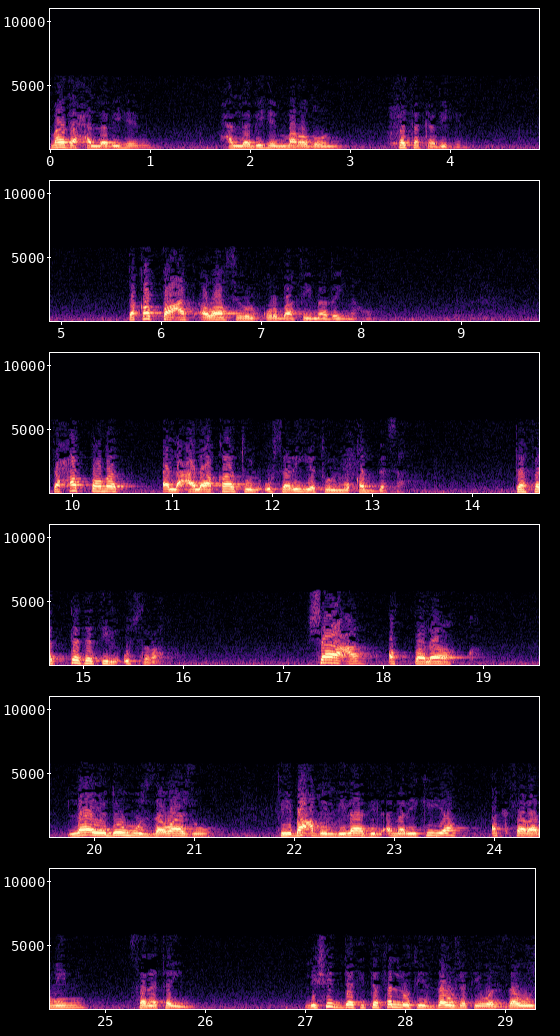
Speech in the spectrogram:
ماذا حل بهم؟ حل بهم مرض فتك بهم. تقطعت أواصر القربى فيما بينهم. تحطمت العلاقات الأسرية المقدسة. تفتتت الأسرة. شاع الطلاق لا يدوم الزواج في بعض البلاد الأمريكية أكثر من سنتين لشدة تفلت الزوجة والزوج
